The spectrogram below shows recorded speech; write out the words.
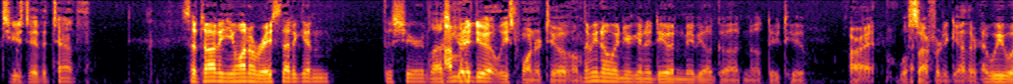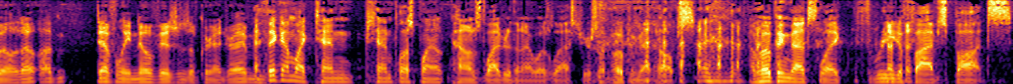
Tuesday the 10th. So Tani, you want to race that again this year? Last I'm year, going to do at least one or two of them. Let me know when you're going to do it, and maybe I'll go out and I'll do two. All right, we'll suffer together. Uh, We will. No, I'm definitely no visions of grandeur. I'm, I think I'm like 10, 10 plus pounds lighter than I was last year, so I'm hoping that helps. I'm hoping that's like three to five spots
